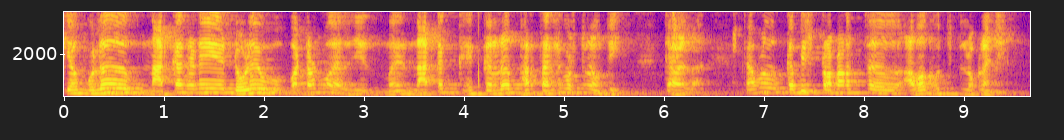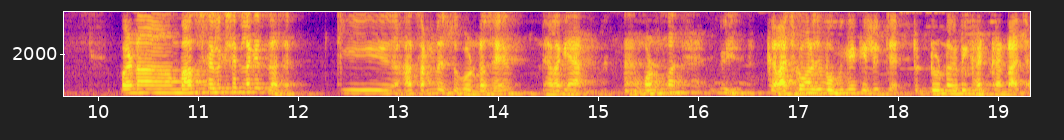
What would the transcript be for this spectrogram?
किंवा मुलं नाटकाकडे डोळे वटावट बघायचे. म्हणजे नाटक हे करणं फार चांगली गोष्ट नव्हती त्यावेळेला. त्यामुळं कमीच प्रमाणात आवक होती लोकांची. पण माझं सिलेक्शन लगेच झालं की हा चांगला दिसतो गोंडस आहे ह्याला घ्या. म्हणून मग मी राजकुमारची भूमिका केली होती टुंटू नगरी खटखंड राजा.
